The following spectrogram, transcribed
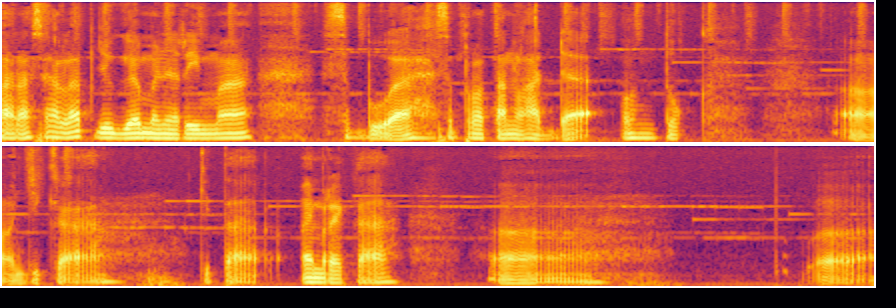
para seleb juga menerima sebuah semprotan lada untuk jika kita eh, mereka uh, uh,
